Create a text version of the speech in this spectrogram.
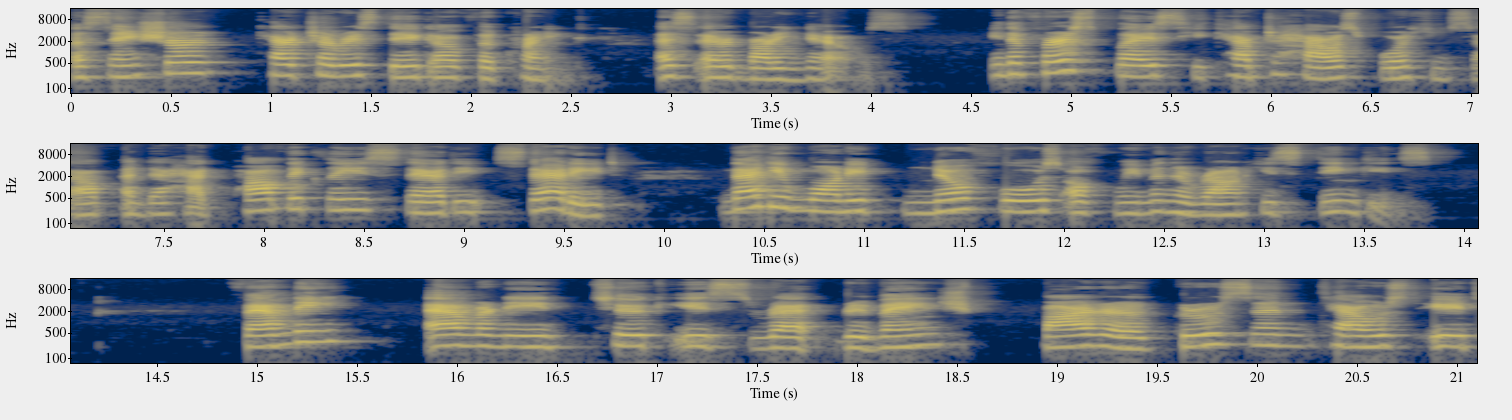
essential characteristic of the crank, as everybody knows. In the first place, he kept a house for himself and had publicly stated, that he wanted no force of women around his diggings. Family Avonlea took its re revenge by the gruesome tales it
